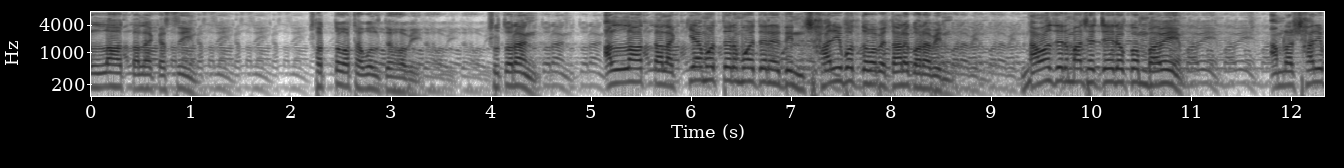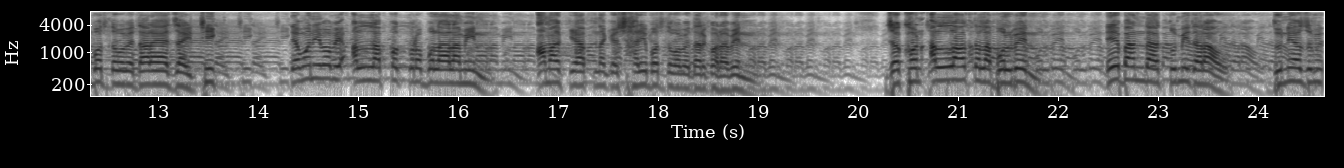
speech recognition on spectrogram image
আল্লাহ তাআলার কাছে সত্য কথা বলতে হবে। সুতরাং আল্লাহ তাআলা কিয়ামতের ময়দানের দিন সারিবদ্ধভাবে দাঁড় করাবেন। নামাজের মাঝে যেরকম ভাবে আমরা সারিবদ্ধভাবে দাঁড়ায় যাই, ঠিক তেমনি ভাবে আল্লাহ পাক রব্বুল আলামিন আমাকে আপনাকে সারিবদ্ধভাবে দাঁড় করাবেন। যখন আল্লাহ তাআলা বলবেন, এ বান্দা, তুমি দাঁড়াও, দুনিয়া জমি,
